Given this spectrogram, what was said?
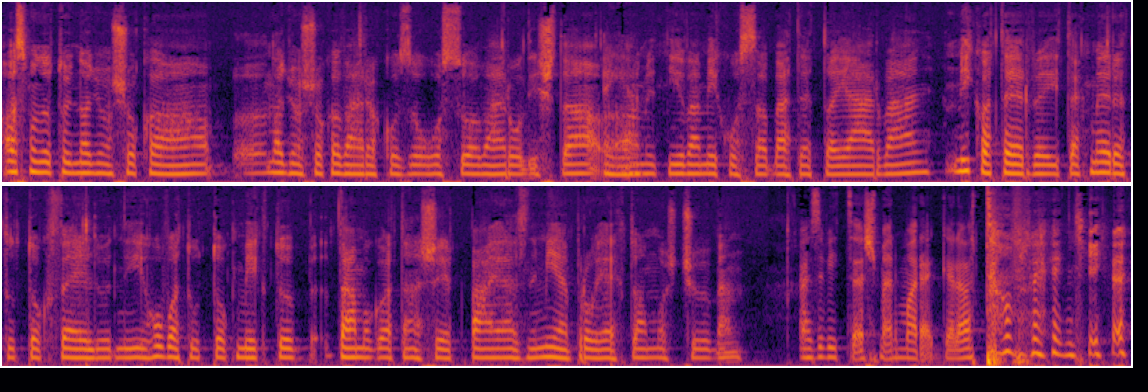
Azt mondod, hogy nagyon sok a, nagyon sok a várakozó, hosszú a várólista, Igen. amit nyilván még hosszabbá tett a járvány. Mik a terveitek, merre tudtok fejlődni, hova tudtok még több támogatásért pályázni, milyen projekt van most csőben? Ez vicces, mert ma reggel adtam le ennyire.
